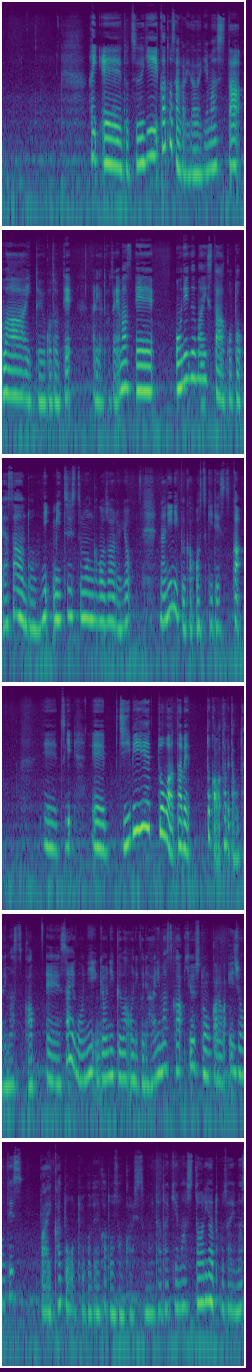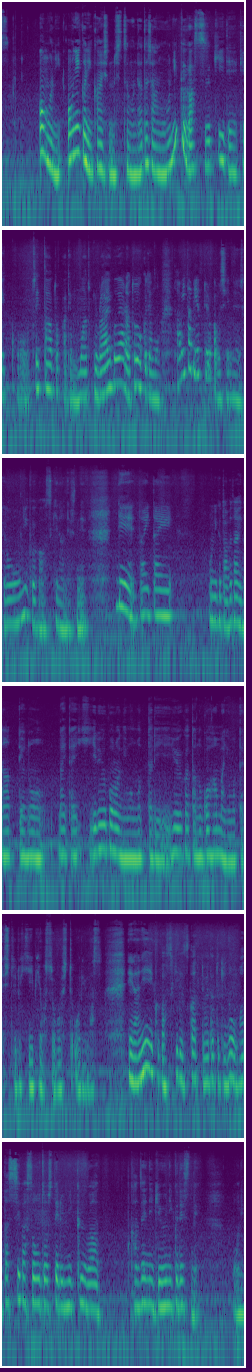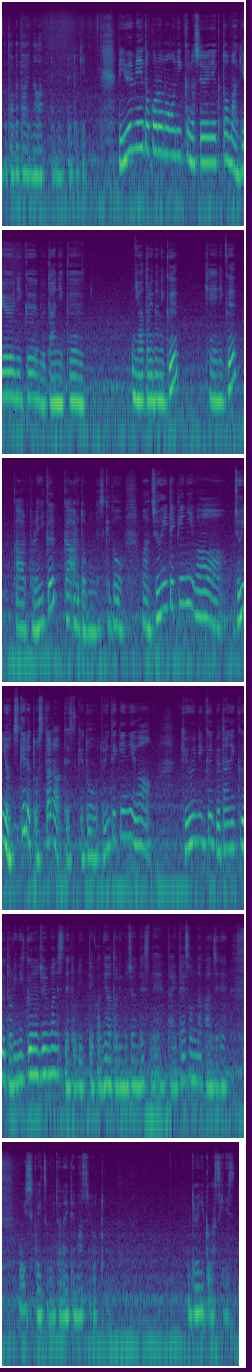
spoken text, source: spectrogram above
はい、えーと次、加藤さんから頂きました。わーいということで、ありがとうございます。えー、オニグマイスターことヤサン殿に3つ質問がござるよ。何肉がお好きですか？えー、次、えー、ジビエとは食べ、とかは食べたことありますか、えー、最後に魚肉はお肉に入りますか？ヒューストンからは以上です。バイ加藤ということで加藤さんから質問いただきました。ありがとうございます。主にお肉に関しての質問で私あのお肉が好きで結構ツイッターとかでも、まあ、ライブやらトークでもたびたび言ってるかもしれないですけどお肉が好きなんですねで大体お肉食べたいなっていうのを大体昼頃にも思ったり夕方のご飯前に思ったりしてる日々を過ごしております。で何肉が好きですかって言われた時の私が想像してる肉は完全に牛肉ですね。お肉食べたいなって思ってる時。有名どころのお肉の種類でいくと、まあ、牛肉豚肉鶏の肉鶏肉が鶏肉があると思うんですけど、まあ、順位的には順位をつけるとしたらですけど順位的には牛肉豚肉鶏肉の順番ですね。鶏っていうか鶏の順ですね。大体そんな感じで美味しくいつも頂いてますよと。牛肉が好きです。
